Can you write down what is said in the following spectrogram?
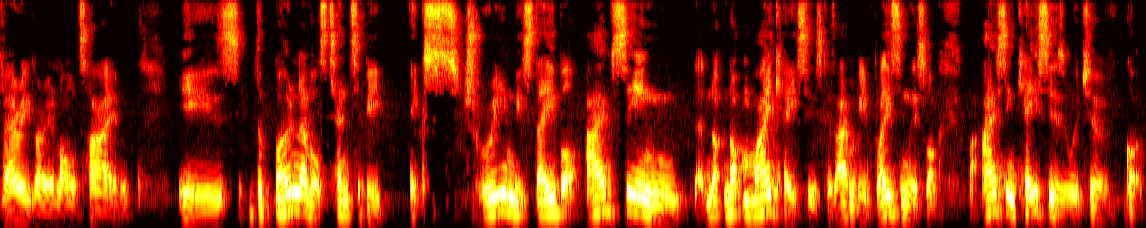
very, very long time, is the bone levels tend to be extremely stable. I've seen not not my cases because I haven't been placing this long, but I've seen cases which have got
